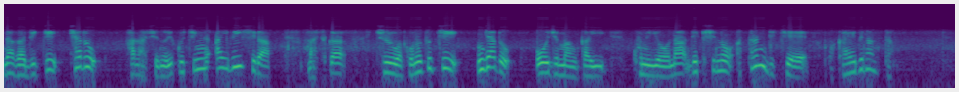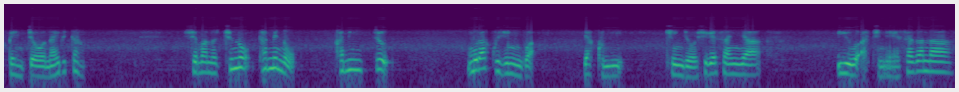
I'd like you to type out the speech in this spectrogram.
長引きキャル話のいくちんあいびいしがまさか中国の土地にある大島んかい国ような歴史のあた。んじちえ若いびなんた。勉強ないびた。ん島の地のた。めの仮眠中村く人は役に金城茂さんやゆうあちねえさがな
